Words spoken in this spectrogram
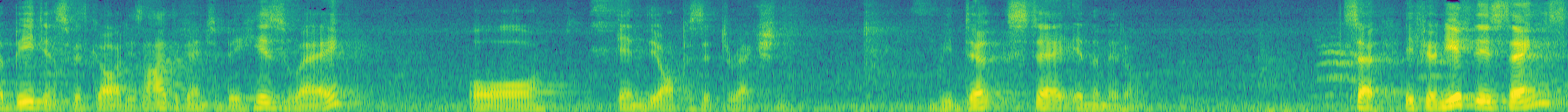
obedience with God is either going to be his way or in the opposite direction. We don't stay in the middle. So, if you're new to these things,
